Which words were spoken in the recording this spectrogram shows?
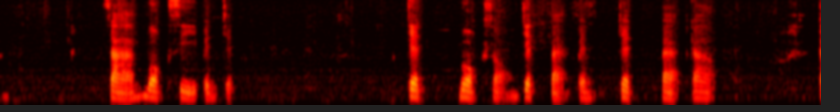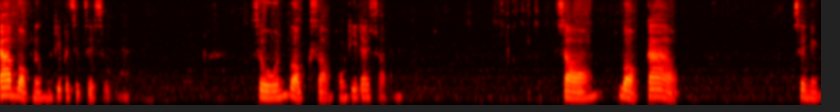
มสามบวกสี่เป็นเจ็ดเจ็ดบวกสองเจ็ดแปดเป็นเจ็ดแปดเก้าเก้าบวกหนึ่งคงที่เป็นสิบใส่ศูนย์ศูนย์บวกสองคงที่ได้สอง สองบวกเก้าใส่หนึ่ง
